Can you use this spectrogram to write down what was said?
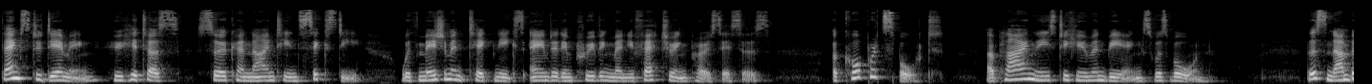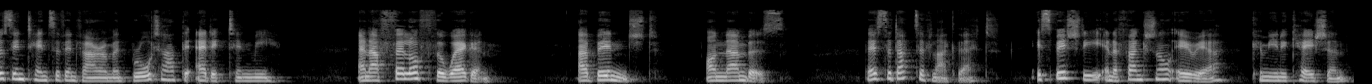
Thanks to Deming, who hit us circa 1960 with measurement techniques aimed at improving manufacturing processes, a corporate sport, applying these to human beings, was born. This numbers intensive environment brought out the addict in me, and I fell off the wagon. I binged on numbers. They're seductive like that, especially in a functional area, communication,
